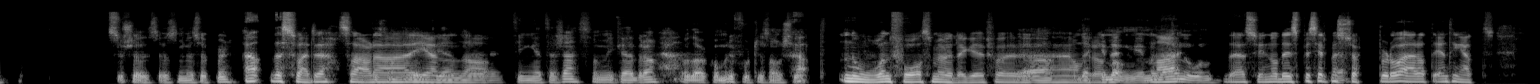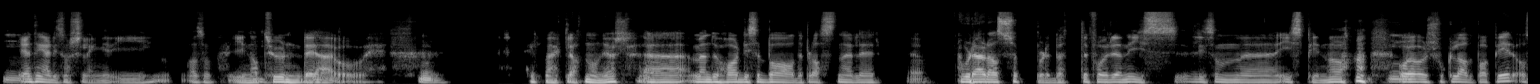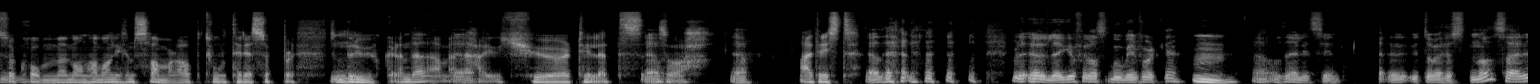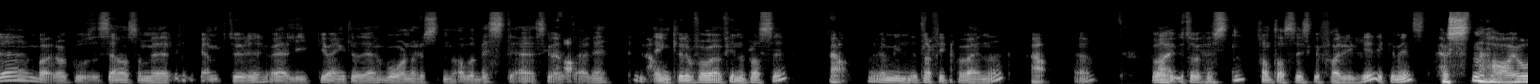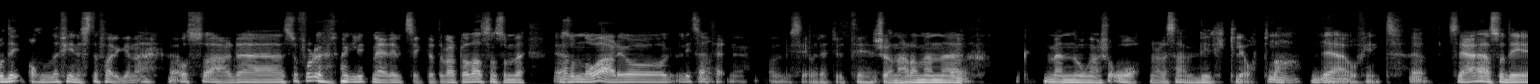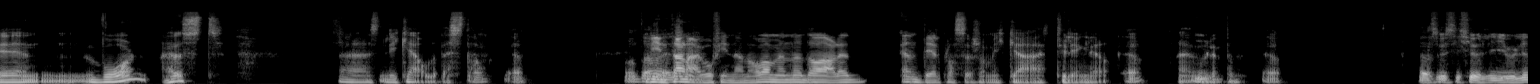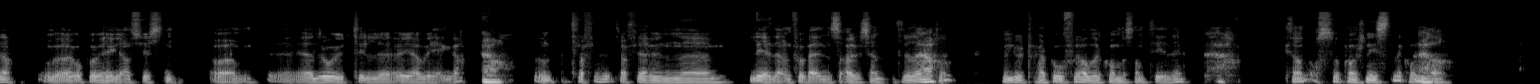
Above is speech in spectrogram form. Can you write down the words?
så skjødesløse med søppel. Ja, dessverre så er det det igjen da eh, ting etter seg som ikke er bra, og da kommer det fort til sånn skilt. noen få som ødelegger for Ja, andre. det er ikke mange, men det er noen. det er synd. Og det er spesielt med Ja. søppel òg, er at en ting er at Mm. en ting er de som slenger i, altså, i naturen, det er jo Mm. helt merkelig at noen gjør. Eh, men du har disse badeplassene eller Ja. Hvor det er da søppelbøtte for en is, liksom, uh, ispinne og, Mm. og, og sjokoladepapir, og så Mm. kommer man, har man liksom samla opp to-tre søppel, så Mm. bruker de det. Ja, men Ja. det har jo kjørt til et Ja. Altså, Ja. er trist. Ja, det er det. For det ødelegger for oss bobilfolket. Mm. Ja, og det er litt synd. Eh, Utover høsten nå, så er det bare å kose seg altså med campturer. Og jeg liker jo egentlig det, våren og høsten aller best, jeg skal være helt ærlig. Enklere å få finne plasser. Ja. Og det er Mindre trafikk på veiene. Ja. Og Nei. utover høsten, fantastiske farger, ikke minst. Høsten har jo de aller fineste fargene, Ja. og så er det Så får du litt mer utsikt etter hvert òg. Sånn Ja. sånn som nå er det jo litt sånn Ja. ja, Vi ser jo rett ut til sjøen her, da, men, eh, Ja. men noen ganger så åpner det seg virkelig opp, da. Mm, Det er mm. jo fint. Ja. Så jeg, altså de Våren, høst eh, liker jeg aller best. da. Da Vinteren er jo fin her nå, da, men eh, da er det en del plasser som ikke er tilgjengelige. Da. Ja. Det er Mm. Ja. Altså hvis vi kjører i juli da, er oppover Helgelandskysten, og eh, jeg dro ut til øya Vega, Ja. så traff, traf jeg hun eh, lederen for verdensarvsenteret der Ja. Hun lurte fælt på hvorfor alle kom samtidig. Ja. Også pensjonistene kom Ja. da,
